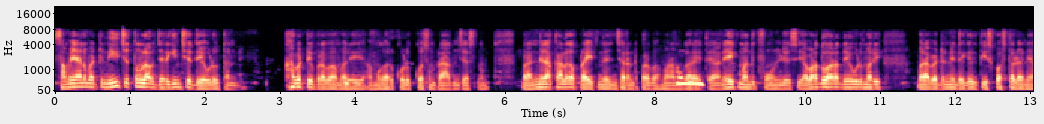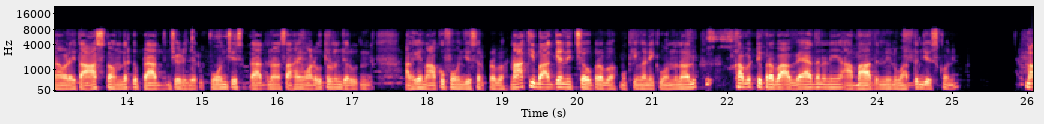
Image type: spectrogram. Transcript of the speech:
సమయాన్ని బట్టి నీ చిత్తంలో అవి జరిగించే దేవుడు తండ్రి. కాబట్టి ప్రభా మరి అమ్మగారు కొడుకు కోసం ప్రార్థన చేస్తున్నాం. మరి అన్ని రకాలుగా ప్రయత్నించారంట ప్రభా మన అమ్మగారు అయితే. అనేక మందికి ఫోన్లు చేసి ఎవరి ద్వారా దేవుడు మరి మరి ఆ బిడ్డని దగ్గరికి తీసుకొస్తాడని ఆవిడైతే ఆస్తో అందరికీ ప్రార్థన చేయడం జరుగుతుంది ఫోన్ చేసి ప్రార్థన సహాయం అడుగుతడం జరుగుతుంది. అలాగే నాకు ఫోన్ చేశారు ప్రభా. నాకు ఈ భాగ్యాన్ని ఇచ్చావు ప్రభా ముఖ్యంగా నీకు వందనాలు. కాబట్టి ప్రభా ఆ వేదనని ఆ బాధని నేను అర్థం చేసుకొని మా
